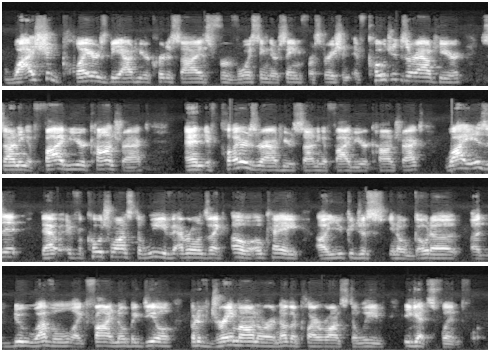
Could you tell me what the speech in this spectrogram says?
why should players be out here criticized for voicing their same frustration? If coaches are out here signing a five year contract, and if players are out here signing a five year contract, why is it that if a coach wants to leave, everyone's like, oh, okay, uh, you could just, you know, go to a new level, like, fine, no big deal. But if Draymond or another player wants to leave, he gets flamed for it.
